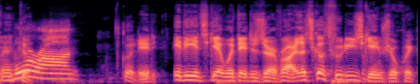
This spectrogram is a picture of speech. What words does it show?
Yeah, moron. Good. Good. Idiots get what they deserve. All right, let's go through these games real quick.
